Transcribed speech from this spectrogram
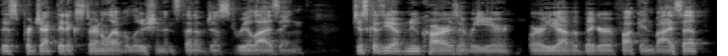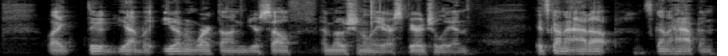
this projected external evolution instead of just realizing just because you have new cars every year or you have a bigger fucking bicep. Like, dude, yeah, but you haven't worked on yourself emotionally or spiritually, and it's going to add up. It's going to happen.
